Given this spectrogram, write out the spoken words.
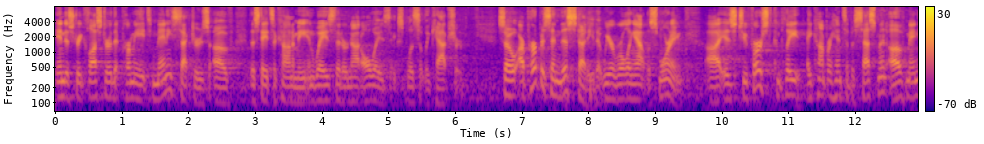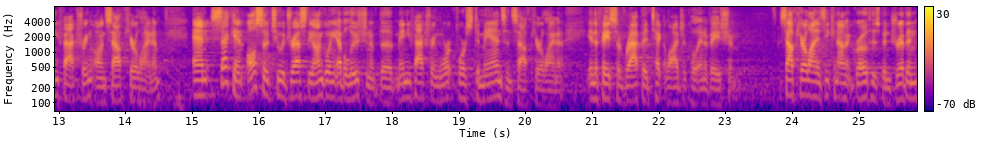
industry cluster that permeates many sectors of the state's economy in ways that are not always explicitly captured. So our purpose in this study that we are rolling out this morning uh, is to first complete a comprehensive assessment of manufacturing on South Carolina, and second, also to address the ongoing evolution of the manufacturing workforce demands in South Carolina in the face of rapid technological innovation. South Carolina's economic growth has been driven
